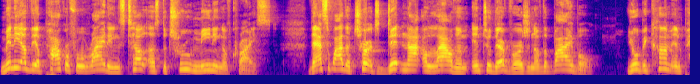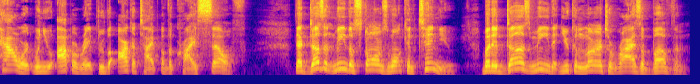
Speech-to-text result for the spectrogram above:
Many of the apocryphal writings tell us the true meaning of Christ. That's why the church did not allow them into their version of the Bible. You'll become empowered when you operate through the archetype of the Christ self. That doesn't mean the storms won't continue, but it does mean that you can learn to rise above them.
